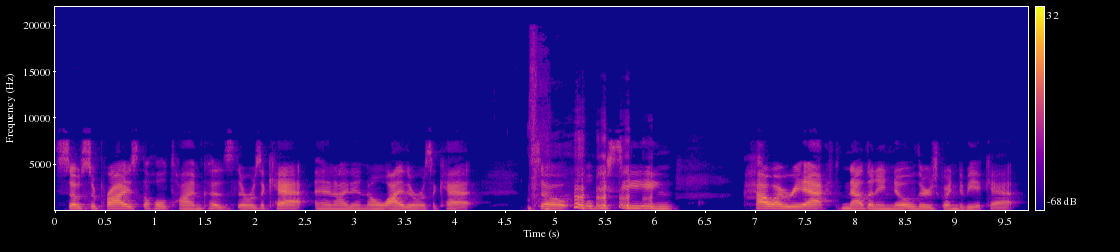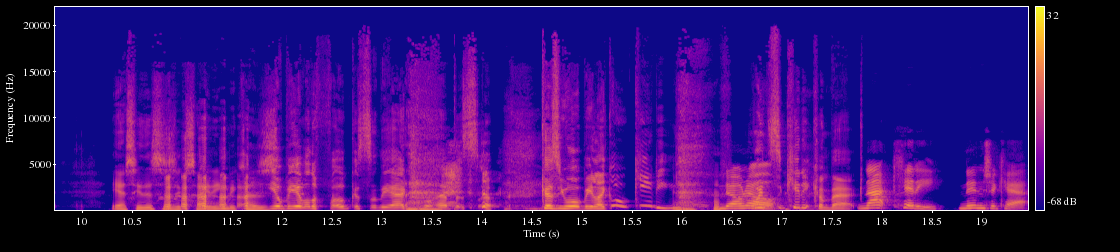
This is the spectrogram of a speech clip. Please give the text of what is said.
so surprised the whole time because there was a cat and I didn't know why there was a cat. So we'll be seeing how I react now that I know there's going to be a cat. Yeah, see, this is exciting because You'll be able to focus on the actual episode because you won't be like, "Oh, kitty, No, no, when's the kitty come back?" not kitty, ninja cat.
